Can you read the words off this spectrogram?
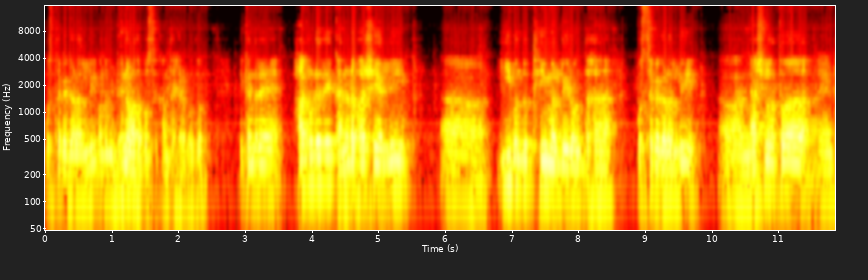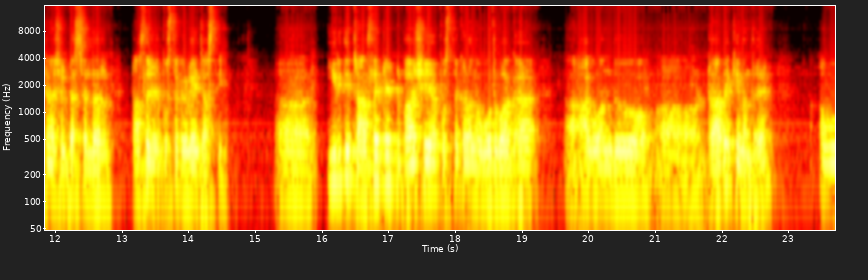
ಪುಸ್ತಕಗಳಲ್ಲಿ ಒಂದು ವಿಭಿನ್ನವಾದ ಪುಸ್ತಕ ಅಂತ ಹೇಳ್ಬೋದು. ಏಕೆಂದರೆ ಹಾಗೆ ನೋಡಿದರೆ ಕನ್ನಡ ಭಾಷೆಯಲ್ಲಿ ಈ ಒಂದು ಥೀಮಲ್ಲಿರುವಂತಹ ಪುಸ್ತಕಗಳಲ್ಲಿ ನ್ಯಾಷನಲ್ ಅಥವಾ ಇಂಟರ್ನ್ಯಾಷನಲ್ ಬೆಸ್ಟ್ ಸೆಲ್ಲರ್ ಟ್ರಾನ್ಸ್ಲೇಟೆಡ್ ಪುಸ್ತಕಗಳೇ ಜಾಸ್ತಿ. ಈ ರೀತಿ ಟ್ರಾನ್ಸ್ಲೇಟೆಡ್ ಭಾಷೆಯ ಪುಸ್ತಕಗಳನ್ನು ಓದುವಾಗ ಆಗುವ ಒಂದು ಡ್ರಾಬ್ಯಾಕ್ ಏನಂದರೆ, ಅವು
